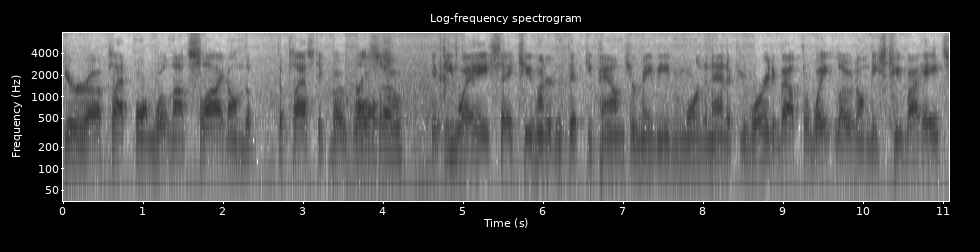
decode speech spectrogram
your uh, platform will not slide on the, the plastic boat rails. Also, if you weigh, say, 250 pounds or maybe even more than that, if you're worried about the weight load on these 2x8s,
